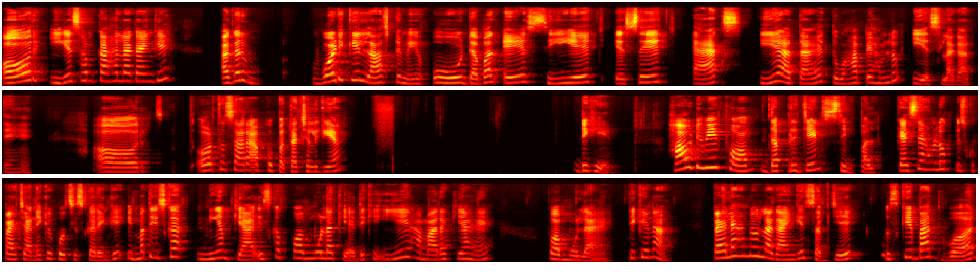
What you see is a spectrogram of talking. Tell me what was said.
और ई एस हम कहाँ लगाएँगे? अगर वर्ड के लास्ट में O, double A, C, H, S, H, X ये आता है तो वहाँ पे हम लोग ई एस लगाते हैं। और और तो सारा आपको पता चल गया। देखिए how do we form the present simple कैसे हम लोग इसको पहचानने की कोशिश करेंगे? मतलब इसका नियम क्या है? इसका फॉर्मूला क्या है? देखिए, ये हमारा क्या है? फॉर्मूला है, ठीक है ना? पहले हम लोग लगाएँगे सब्जेक्ट उसके बाद वर्ड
